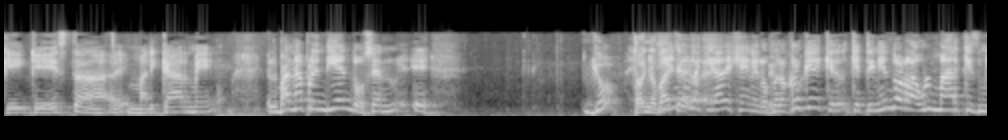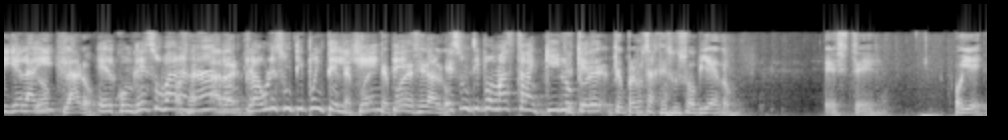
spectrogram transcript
que, que esta eh, Mari Carmen. Van aprendiendo, o sea, eh, yo Toño, entiendo que- la equidad de género, pero creo que, que- que teniendo a Raúl Márquez, Miguel, ahí, No, claro. el Congreso va a O sea, ganar. a ver, Raúl, es un tipo inteligente. te puedo decir algo. Es un tipo más tranquilo Si tú que... le- te preguntas a Jesús Oviedo, este, oye,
